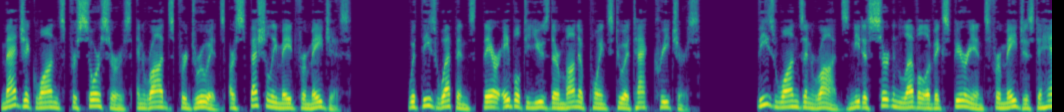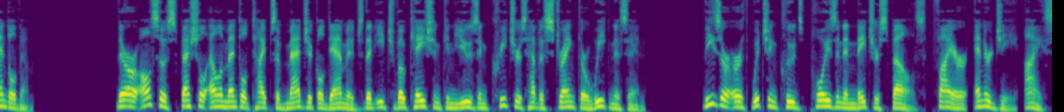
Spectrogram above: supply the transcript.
Magic wands for sorcerers and rods for druids are specially made for mages. With these weapons, they are able to use their mana points to attack creatures. These wands and rods need a certain level of experience for mages to handle them. There are also special elemental types of magical damage that each vocation can use and creatures have a strength or weakness in. These are earth which includes poison and nature spells, fire, energy, ice,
